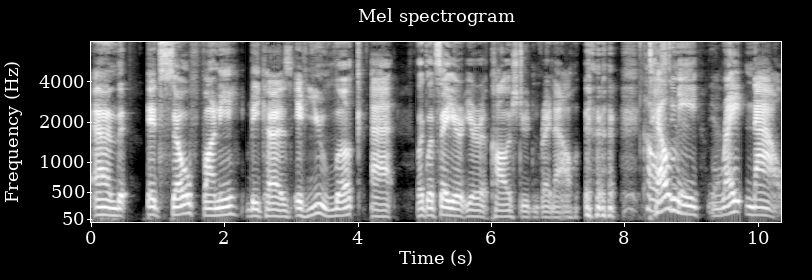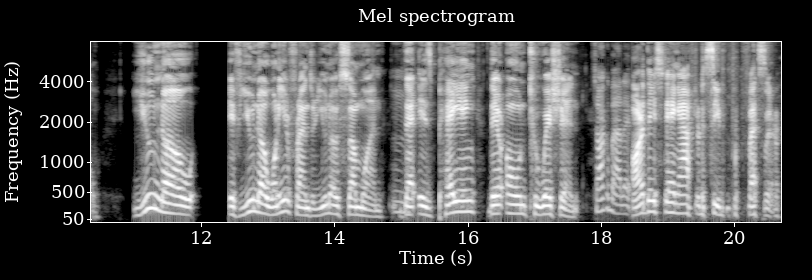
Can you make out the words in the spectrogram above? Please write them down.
And it's so funny because if you look at like let's say you're you're a college student right now. Tell student, me yeah. right now, you know if you know one of your friends or you know someone Mm. that is paying their own tuition Talk about it. are they staying after to see the professor?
